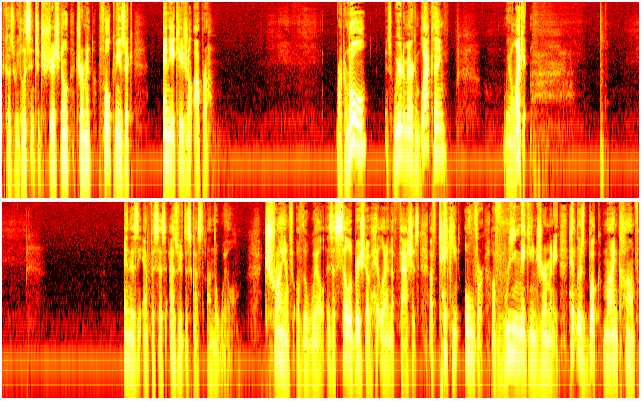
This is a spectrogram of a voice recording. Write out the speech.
because we listen to traditional German folk music and the occasional opera. Rock and roll is a weird American black thing. We don't like it. And there's the emphasis, as we've discussed, on the will. Triumph of the will is a celebration of Hitler and the fascists, of taking over, of remaking Germany. Hitler's book, Mein Kampf,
